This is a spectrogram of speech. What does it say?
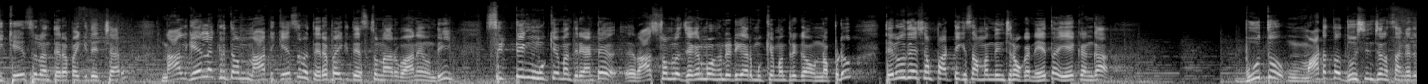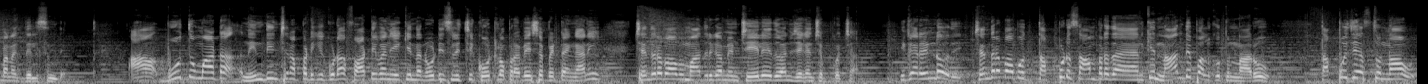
ఈ కేసులను తెరపైకి తెచ్చారు. నాలుగేళ్ళ క్రితం నాటి కేసును తెరపైకి తెస్తున్నారు బాగానే ఉంది. సిట్టింగ్ ముఖ్యమంత్రి అంటే రాష్ట్రంలో జగన్మోహన్ రెడ్డి గారు ముఖ్యమంత్రిగా ఉన్నప్పుడు తెలుగుదేశం పార్టీకి సంబంధించిన ఒక నేత ఏకంగా బూతు మాటతో దూషించిన సంగతి మనకు తెలిసిందే. ఆ బూతు మాట నిందించినప్పటికీ కూడా ఫార్టీ వన్ ఏ కింద నోటీసులు ఇచ్చి కోర్టులో ప్రవేశపెట్టాం కానీ చంద్రబాబు మాదిరిగా మేము చేయలేదు అని జగన్ చెప్పుకొచ్చారు. ఇక రెండవది చంద్రబాబు తప్పుడు సాంప్రదాయానికి నాంది పలుకుతున్నారు. తప్పు చేస్తున్నావు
